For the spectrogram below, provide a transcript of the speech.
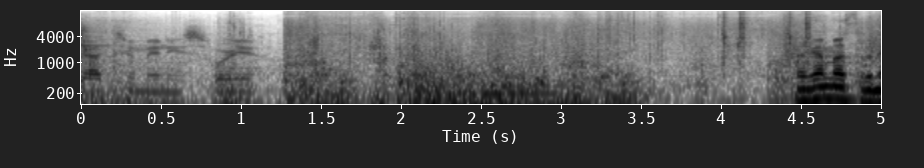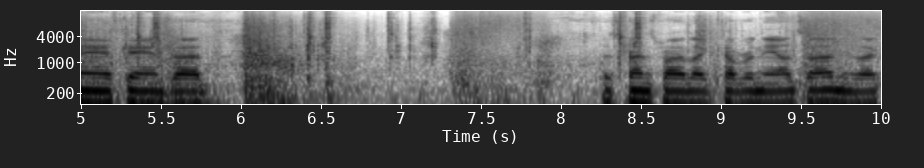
Got two minis for you. That guy must have been AFK inside. His friend's probably like covering the outside and he's like,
